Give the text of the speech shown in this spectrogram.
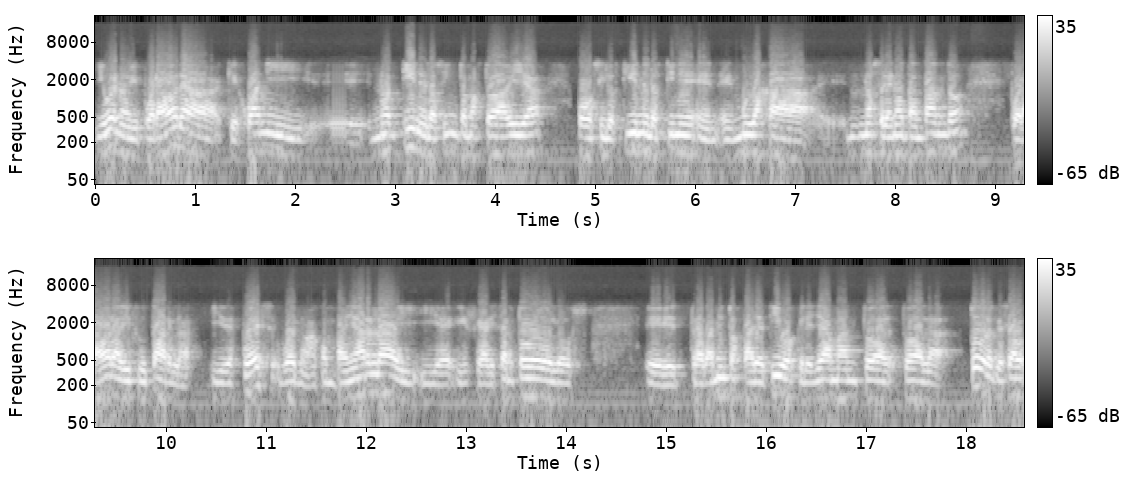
y bueno, y por ahora que Juani no tiene los síntomas todavía, o si los tiene, los tiene en, muy baja, no se le notan tanto, por ahora disfrutarla. Y después, bueno, acompañarla y, realizar todos los eh, tratamientos paliativos que le llaman, toda, toda la, todo lo que sea,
